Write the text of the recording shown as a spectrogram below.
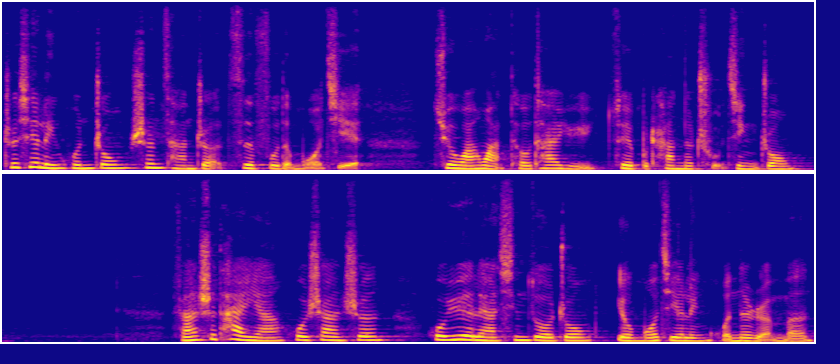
这些灵魂中深藏着自负的摩羯，却往往投胎于最不堪的处境中。凡是太阳或上升或月亮星座中有摩羯灵魂的人们，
